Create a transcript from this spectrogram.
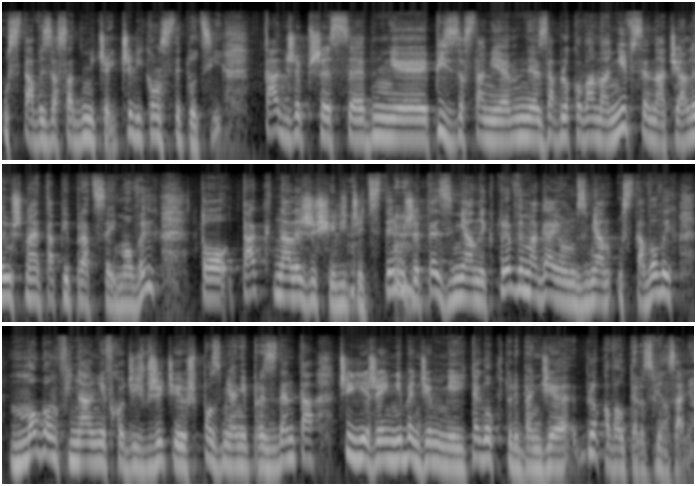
ustawy zasadniczej, czyli konstytucji, także przez e, e, PiS zostanie zablokowana nie w Senacie, ale już na etapie prac sejmowych, to tak należy się liczyć z tym, że te zmiany, które wymagają zmian ustawowych, mogą finalnie wchodzić w życie już po zmianie prezydenta, czyli jeżeli nie będziemy mieli tego, który będzie blokował te rozwiązania.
